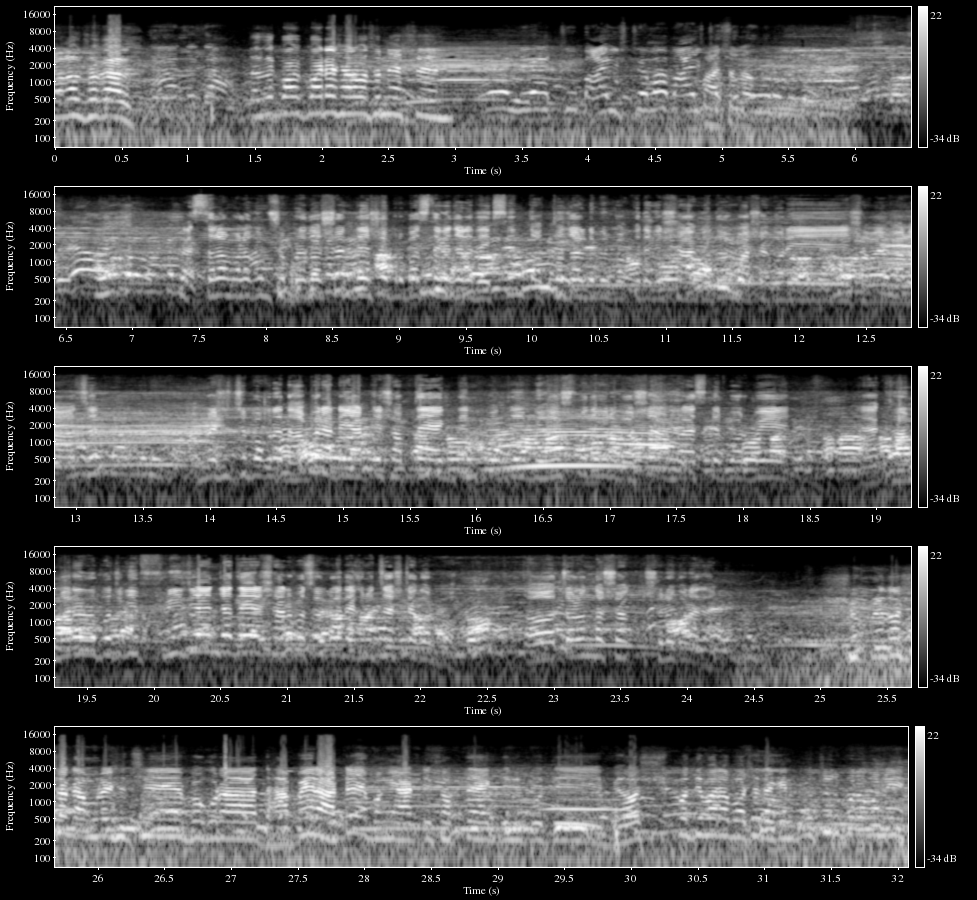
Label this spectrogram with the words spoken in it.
সকাল সকাল। কয়টা বছর নিয়ে আসছেন? আলাইকুম দেশ থেকে যারা দেখছেন, তথ্য জাল করি সবাই আমরা ধাপের সপ্তাহে একদিন বৃহস্পতিবার বসে। খামারের উপযোগী ফ্রিজিয়ান জাতের সারা বছরগুলো দেখানোর চেষ্টা করব। তো চলুন দর্শক, শুরু করা যাক। সুপ্রিয় দর্শক আমরা এসেছি বগুড়া ধাপের হাটে এবং এই হাটটি সপ্তাহে একদিন প্রতি বৃহস্পতিবারে বসে থাকেন। প্রচুর পরিমাণে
